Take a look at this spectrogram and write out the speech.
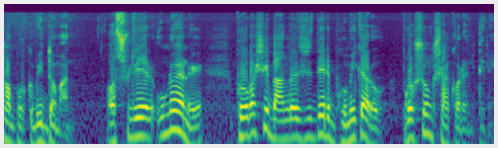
সম্পর্ক বিদ্যমান। অস্ট্রেলিয়ার উন্নয়নে প্রবাসী বাংলাদেশিদের ভূমিকারও প্রশংসা করেন তিনি।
